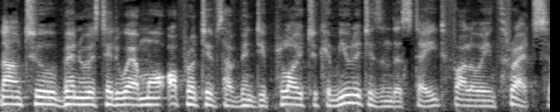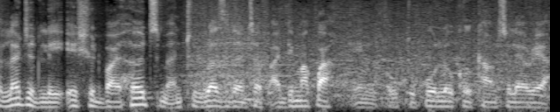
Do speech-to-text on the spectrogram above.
Now to Benue State, where more operatives have been deployed to communities in the state following threats allegedly issued by herdsmen to residents of Adimakpa in Otukpo local council area.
